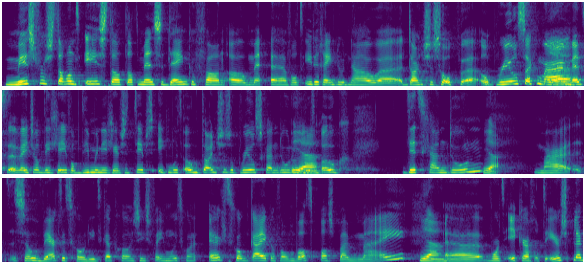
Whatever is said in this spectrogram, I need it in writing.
misverstand is dat, dat mensen denken van, oh, me, eh, bijvoorbeeld iedereen doet nou eh, dansjes op, eh, op Reels, zeg maar. Met, weet je wat, die geven op die manier geven ze tips. Ik moet ook dansjes op Reels gaan doen, Ja. moet ook dit gaan doen. ja, Maar zo werkt het gewoon niet. Ik heb gewoon zoiets van, je moet gewoon echt gewoon kijken van, wat past bij mij? ja, Eh, word ik er op de eerste plek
